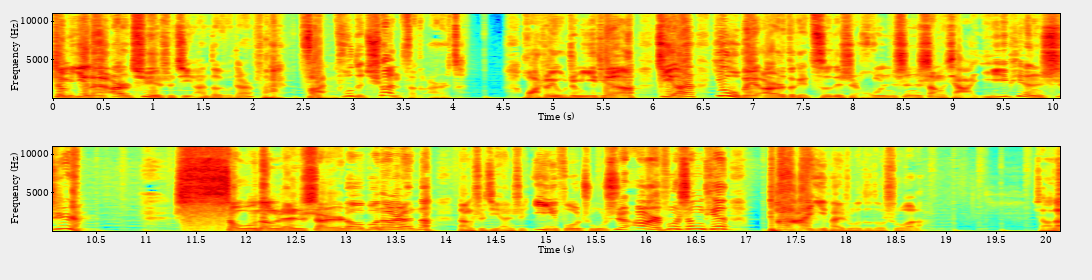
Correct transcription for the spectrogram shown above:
这么一来二去，是季安都有点烦，反复的劝这个儿子。话说有这么一天啊，季安又被儿子给呲的是浑身上下一片湿啊，手能忍，事儿都不能忍呐。当时季安是一佛出世，二佛升天，啪一拍桌子都说了：“小子，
